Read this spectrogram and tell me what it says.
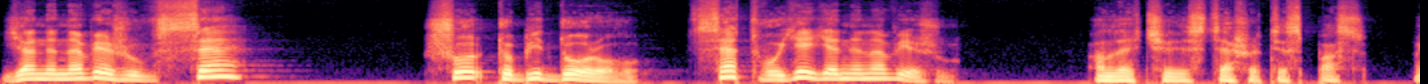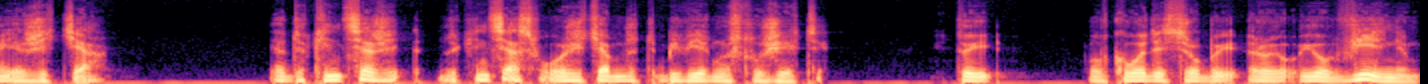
Я ненавижу все, що тобі дорого. Все твоє я ненавижу. Але через те, що ти спас моє життя, я до кінця до кінця свого життя буду тобі вірно служити. Той полководець робить його вільним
